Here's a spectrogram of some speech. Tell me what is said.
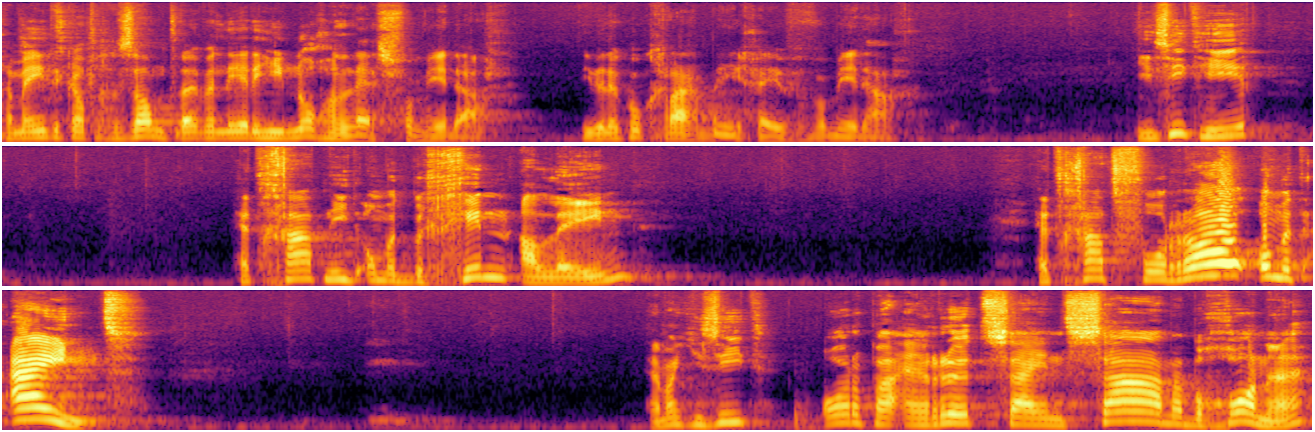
En gemeente Catechisanten, we leren hier nog een les vanmiddag. Die wil ik ook graag meegeven vanmiddag. Je ziet hier, het gaat niet om het begin alleen. Het gaat vooral om het eind. En wat je ziet, Orpa en Rut zijn samen begonnen,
